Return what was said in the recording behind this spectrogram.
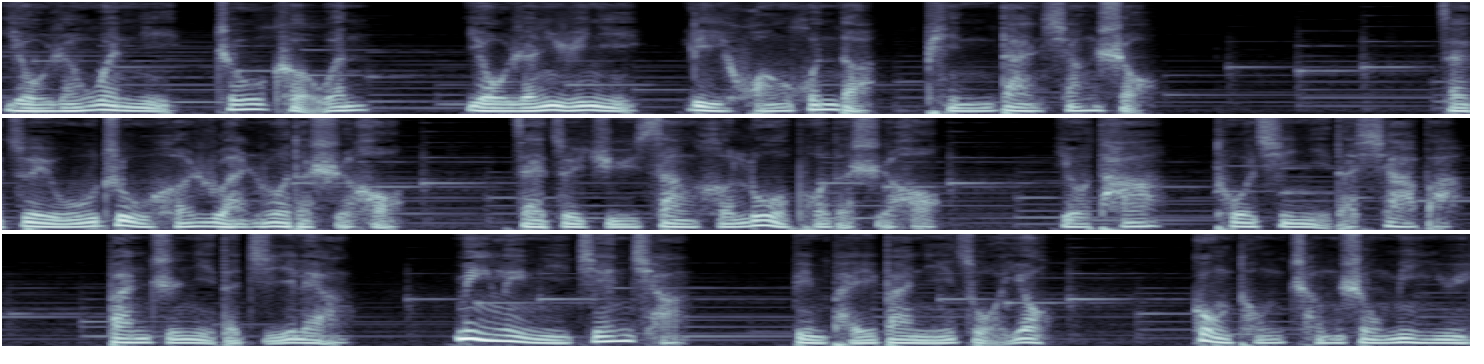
有人问你粥可温，有人与你立黄昏的平淡相守。在最无助和软弱的时候。在最沮丧和落魄的时候，有他托起你的下巴，扳直你的脊梁，命令你坚强，并陪伴你左右，共同承受命运。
